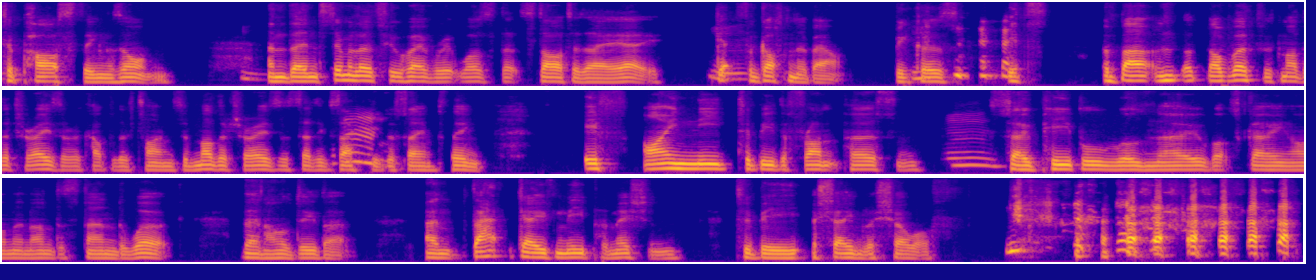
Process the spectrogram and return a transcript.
to mm. pass things on. Mm. And then, similar to whoever it was that started AA, get mm. forgotten about because it's about. I worked with Mother Teresa a couple of times, and Mother Teresa said exactly wow. the same thing. If I need to be the front person mm. so people will know what's going on and understand the work, then I'll do that and that gave me permission to be a shameless show off.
